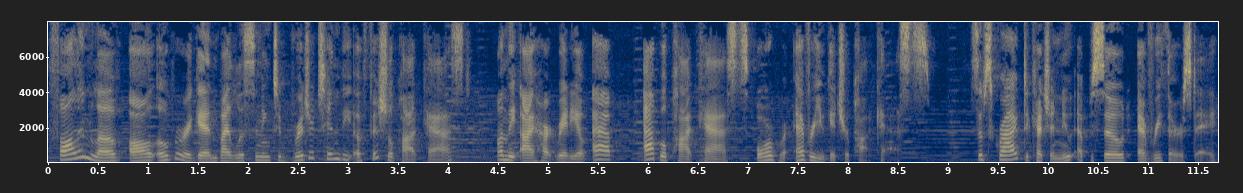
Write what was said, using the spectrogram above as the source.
fall in love all over again by listening to Bridgerton, the official podcast, on the iHeartRadio app, Apple Podcasts, or wherever you get your podcasts. Subscribe to catch a new episode every Thursday.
